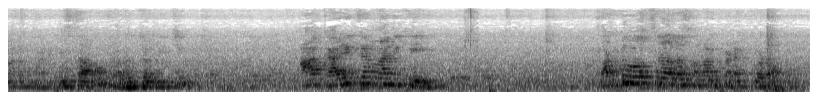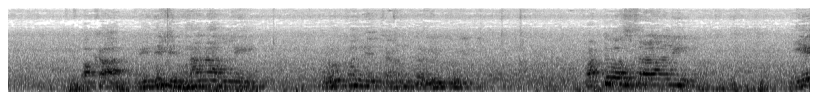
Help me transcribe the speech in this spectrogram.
మనం ప్రకటిస్తామో ప్రభుత్వం నుంచి ఆ కార్యక్రమానికి పట్టు వస్త్రాల సమర్పణకు కూడా ఒక విధి విధానాల్ని రూపొందించడం జరుగుతుంది పట్టు వస్త్రాలని ఏ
